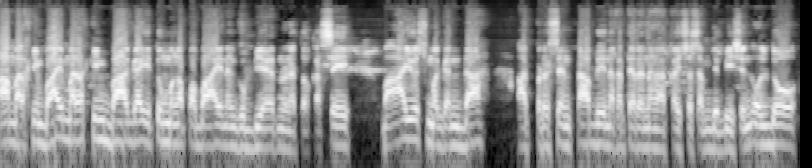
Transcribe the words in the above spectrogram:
Ah, malaking bahay, malaking bagay itong mga pabahay ng gobyerno na to kasi maayos, maganda at presentable nakatira na nga kayo sa subdivision. Although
